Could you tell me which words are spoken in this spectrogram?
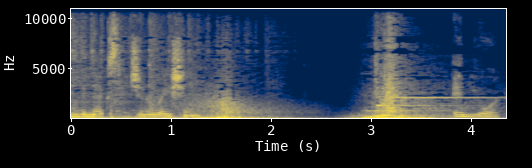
the next generation. In York,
